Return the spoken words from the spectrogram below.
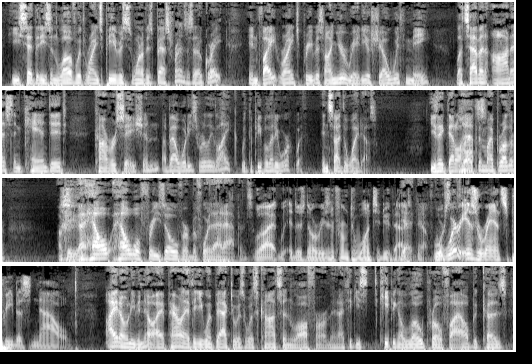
He said that he's in love with Reince Priebus. He's one of his best friends. I said, oh, great. Invite Reince Priebus on your radio show with me. Let's have an honest and candid conversation about what he's really like with the people that he worked with inside the White House. You think that'll That's, happen, my brother? Okay, uh, hell hell will freeze over before that happens. Well, I, there's no reason for him to want to do that. Yeah, no, of course. Where is Reince Priebus now? I don't even know. I apparently I think he went back to his Wisconsin law firm, and I think he's keeping a low profile because,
